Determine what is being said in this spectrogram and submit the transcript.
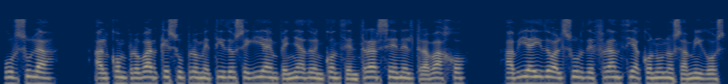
Úrsula, al comprobar que su prometido seguía empeñado en concentrarse en el trabajo, había ido al sur de Francia con unos amigos,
